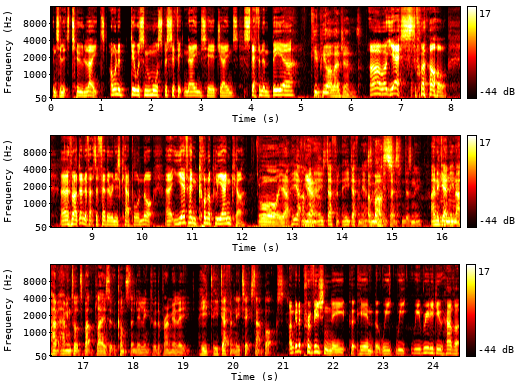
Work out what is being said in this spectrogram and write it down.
until it's too late. I want to deal with some more specific names here, James. Stéphane Mbia. QPR legend. Oh, well, yes. Well, um, I don't know if that's a feather in his cap or not. Uh, Yevhen Konoplyanka. Oh yeah, he, I mean, Yeah. he's definitely he definitely has A to be contention, doesn't he? And again, Mm. you know, hav- having talked about the players that were constantly linked with the Premier League, he he definitely ticks that box. I'm going to provisionally put him, but we, we, we really do have uh,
